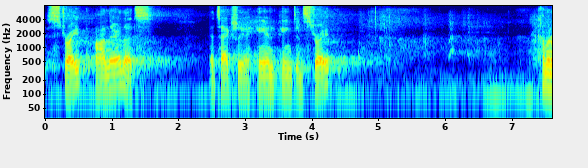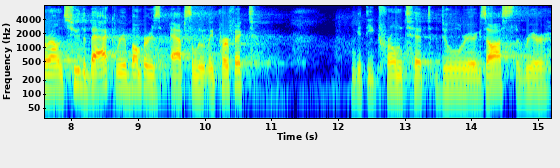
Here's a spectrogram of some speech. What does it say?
stripe on there that's, that's actually a hand painted stripe. Coming around to the back, rear bumper is absolutely perfect. You get the chrome tipped dual rear exhaust, the rear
